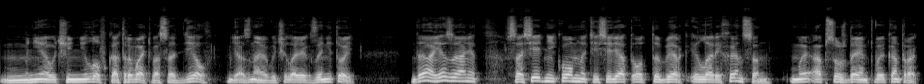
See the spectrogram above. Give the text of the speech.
Мне очень неловко отрывать вас от дел. Я знаю, вы человек занятой. Да, я занят. В соседней комнате сидят Отто Берг и Ларри Хэнсон. Мы обсуждаем твой контракт.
